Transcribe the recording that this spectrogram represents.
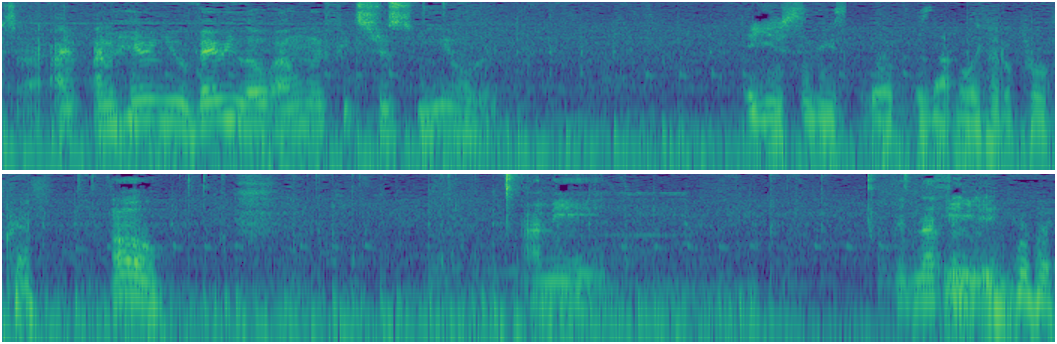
Sorry, I'm I'm hearing you very low. I don't know if it's just me or. Get used to these developers not knowing how to program. Oh. I mean, there's nothing.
